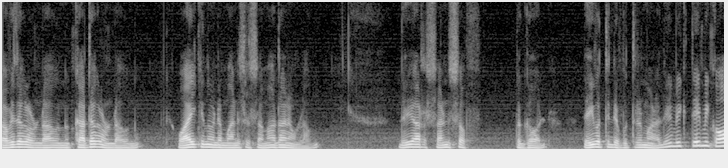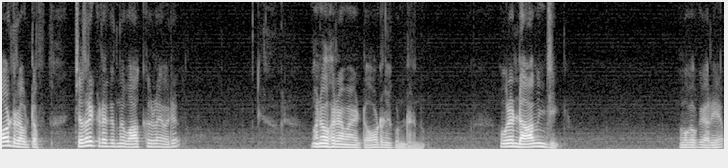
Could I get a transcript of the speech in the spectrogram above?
കവിതകളുണ്ടാകുന്നു കഥകളുണ്ടാകുന്നു വായിക്കുന്നവന്റെ മനസ്സിൽ സമാധാനം ഉണ്ടാകും they are sons of the God ദൈവത്തിന്റെ പുത്രന്മാർ ദേ ദൈവിക് ഓർഡർ ഔട്ട് ഓഫ് ചിതറിക്കിടക്കുന്ന വാക്കുകളെ അവർ മനോഹരമായിട്ട് ഓർഡറിൽ കൊണ്ടുവരുന്നു. അതുപോലെ ഡാവിഞ്ചി. നമുക്കൊക്കെ അറിയാം.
